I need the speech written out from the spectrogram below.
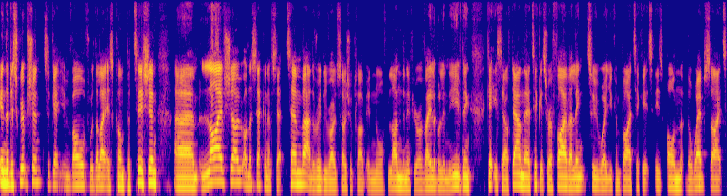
in the description to get involved with the latest competition. Um, live show on the 2nd of September at the Ridley Road Social Club in North London. If you're available in the evening, get yourself down there. Tickets are a five. A link to where you can buy tickets is on the website.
